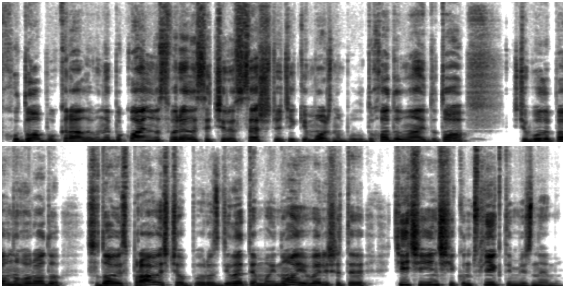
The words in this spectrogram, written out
худобу крали. Вони буквально сварилися через все, що тільки можна було. Доходило навіть до того, що були певного роду судові справи, щоб розділити майно і вирішити ті чи інші конфлікти між ними.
